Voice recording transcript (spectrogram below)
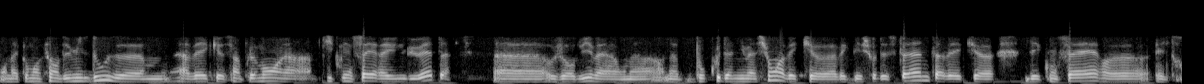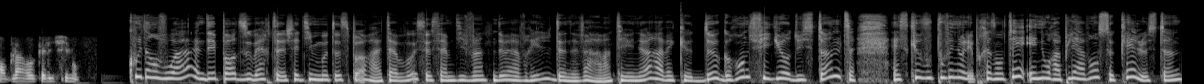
On a commencé en 2012 euh, avec simplement un petit concert et une buvette. Aujourd'hui, ben, on, a, on a beaucoup d'animations avec avec des shows de stunt, avec des concerts et le tremplin Rocalissimo. D'envoi des portes ouvertes chez Team Motosport à Tavo ce samedi 22 avril de 9h à 21h avec deux grandes figures du stunt. Est-ce que vous pouvez nous les présenter et nous rappeler avant ce qu'est le stunt?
